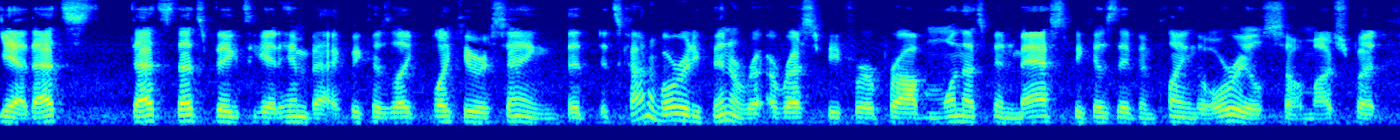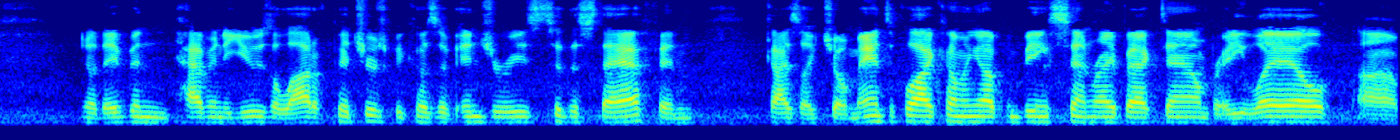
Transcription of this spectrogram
yeah, that's that's that's big to get him back because, like like you were saying, that it's kind of already been a, re- a recipe for a problem. One that's been masked because they've been playing the Orioles so much, but you know they've been having to use a lot of pitchers because of injuries to the staff and guys like Joe Mantiply coming up and being sent right back down. Brady Lail, uh,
